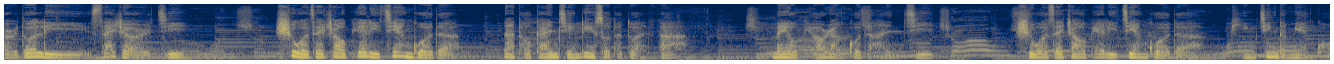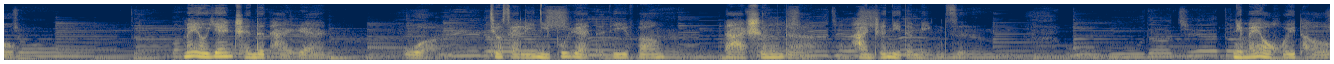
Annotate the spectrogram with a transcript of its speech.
耳朵里塞着耳机，是我在照片里见过的那头干净利索的短发，没有漂染过的痕迹，是我在照片里见过的平静的面孔，没有烟尘的坦然。我就在离你不远的地方，大声地喊着你的名字。你没有回头，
